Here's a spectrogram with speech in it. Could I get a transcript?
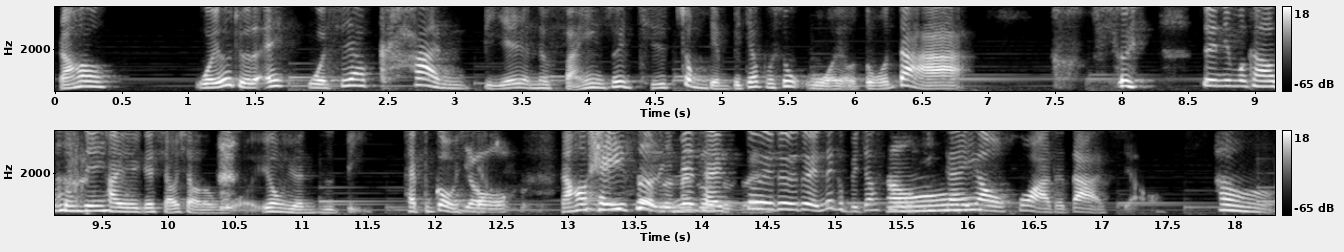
然后我又觉得，哎，我是要看别人的反应，所以其实重点比较不是我有多大啊。所以，所以你有没有看到中间还有一个小小的我？用圆子笔还不够小，然后黑色里面才对，对对对，那个比较是我应该要画的大小。嗯，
